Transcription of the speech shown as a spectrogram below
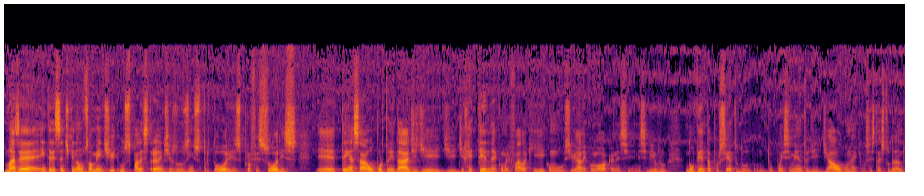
Mas é interessante que não somente os palestrantes, os instrutores, professores é, têm essa oportunidade de, de, de, reter, né, como ele fala aqui, como o Steve Allen coloca nesse, nesse livro, 90% do, do conhecimento de, de algo né, que você está estudando,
